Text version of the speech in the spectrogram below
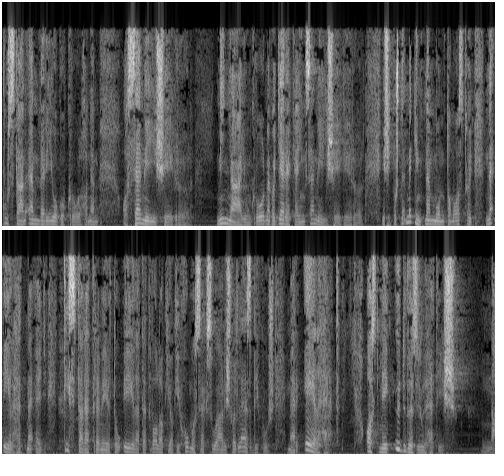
pusztán emberi jogokról, hanem a személyiségről, minnyájunkról, meg a gyerekeink személyiségéről. És itt most megint nem mondtam azt, hogy ne élhetne egy tiszteletre méltó életet valaki, aki homoszexuális vagy leszbikus, mert élhet. Azt még üdvözülhet is. Na,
